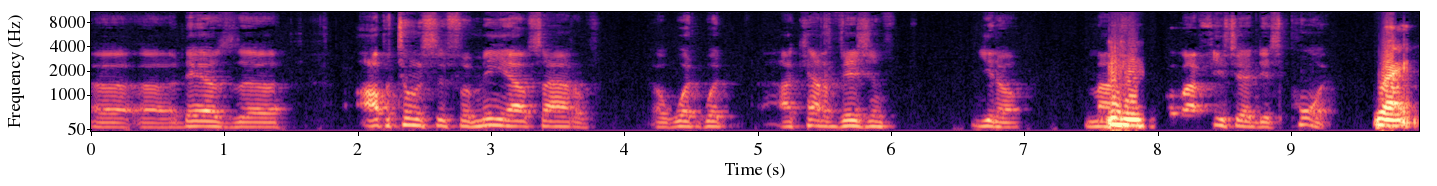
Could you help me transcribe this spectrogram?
uh, uh, there's uh, opportunities for me outside of, of what what I kind of vision, you know, my mm-hmm. my future at this point. Right.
